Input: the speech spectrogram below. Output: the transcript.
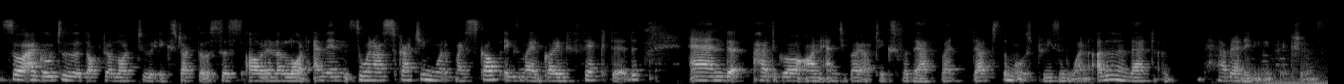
so I go to the doctor a lot to extract those cysts out and a lot. And then, so when I was scratching one of my scalp eczema, it got infected and had to go on antibiotics for that. But that's the most recent one. Other than that, I haven't had any infections.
